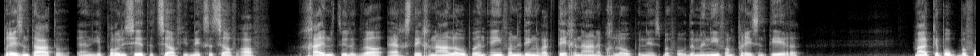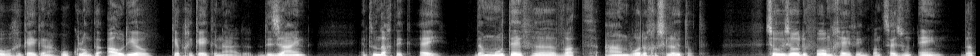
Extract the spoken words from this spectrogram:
presentator en je produceert het zelf, je mixt het zelf af, ga je natuurlijk wel ergens tegenaan lopen. En een van de dingen waar ik tegenaan heb gelopen is bijvoorbeeld de manier van presenteren. Maar ik heb ook bijvoorbeeld gekeken naar hoe klonk de audio. Ik heb gekeken naar het design. En toen dacht ik, hé, hey, er moet even wat aan worden gesleuteld. Sowieso de vormgeving, want seizoen 1, dat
